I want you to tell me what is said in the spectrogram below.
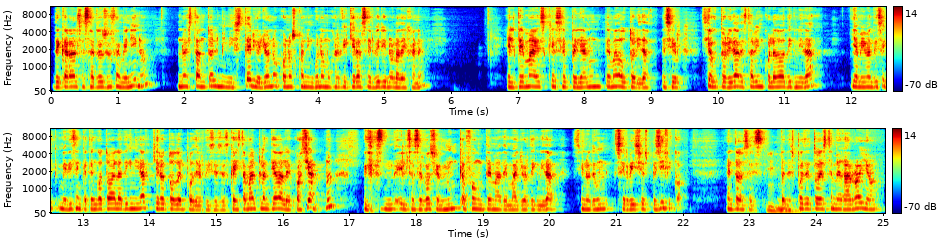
de cara al sacerdocio femenino no es tanto el ministerio. Yo no conozco a ninguna mujer que quiera servir y no la dejan. ¿eh? El tema es que se pelean un tema de autoridad. Es decir, si autoridad está vinculado a dignidad y a mí me dicen, me dicen que tengo toda la dignidad, quiero todo el poder. Dices, es que ahí está mal planteada la ecuación. ¿no? El sacerdocio nunca fue un tema de mayor dignidad, sino de un servicio específico. Entonces, después de todo este mega rollo,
